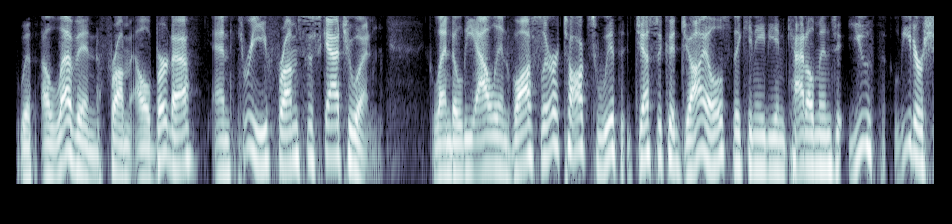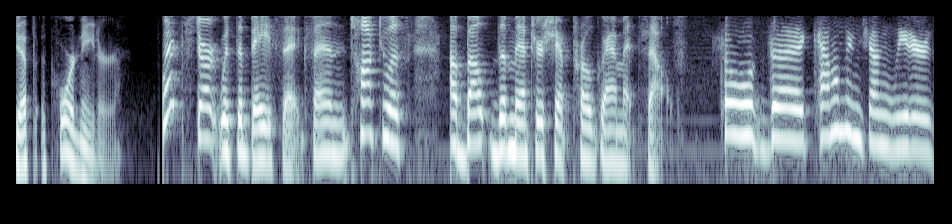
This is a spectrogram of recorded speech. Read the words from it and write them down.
with 11 from Alberta and 3 from Saskatchewan. Glendalee Allen Vossler talks with Jessica Giles, the Canadian Cattlemen's Youth Leadership Coordinator. Let's start with the basics and talk to us about the mentorship program itself. So the Cattlemen's Young Leaders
